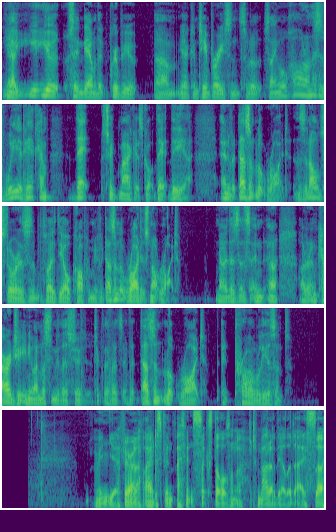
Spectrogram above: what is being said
you know, you, you're sitting down with a group of your, um, you know, contemporaries and sort of saying, well, hold on, this is weird. How come that supermarket's got that there? And if it doesn't look right, there's an old story. This is, I suppose, the old copper. If it doesn't look right, it's not right. No, there's this, and uh, I'd encourage you, anyone listening to this, if, it's, if it doesn't look right, it probably isn't. I mean, yeah, fair enough. I had to spend I spent six dollars on a tomato the other day, so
